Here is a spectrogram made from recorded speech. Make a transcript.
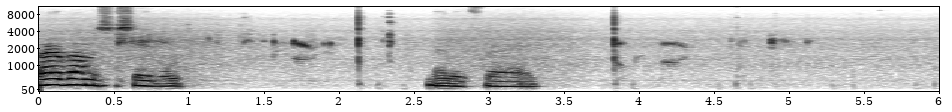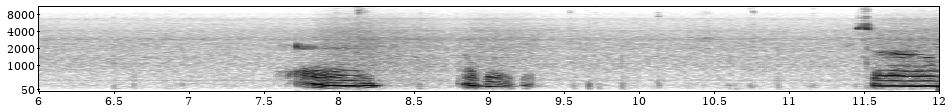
Firebomb is disabled. Another frag. And, oh, there it is. So,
